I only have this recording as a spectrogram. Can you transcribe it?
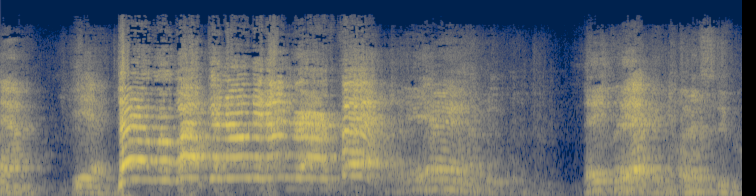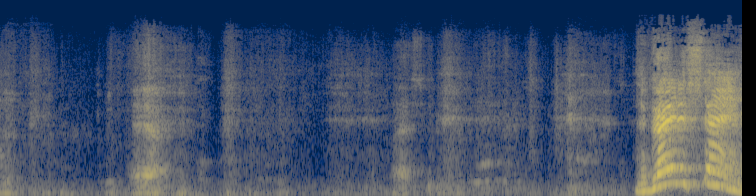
Yeah. Yeah. There we're walking on it under our foot. Amen. Amen. The greatest thing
